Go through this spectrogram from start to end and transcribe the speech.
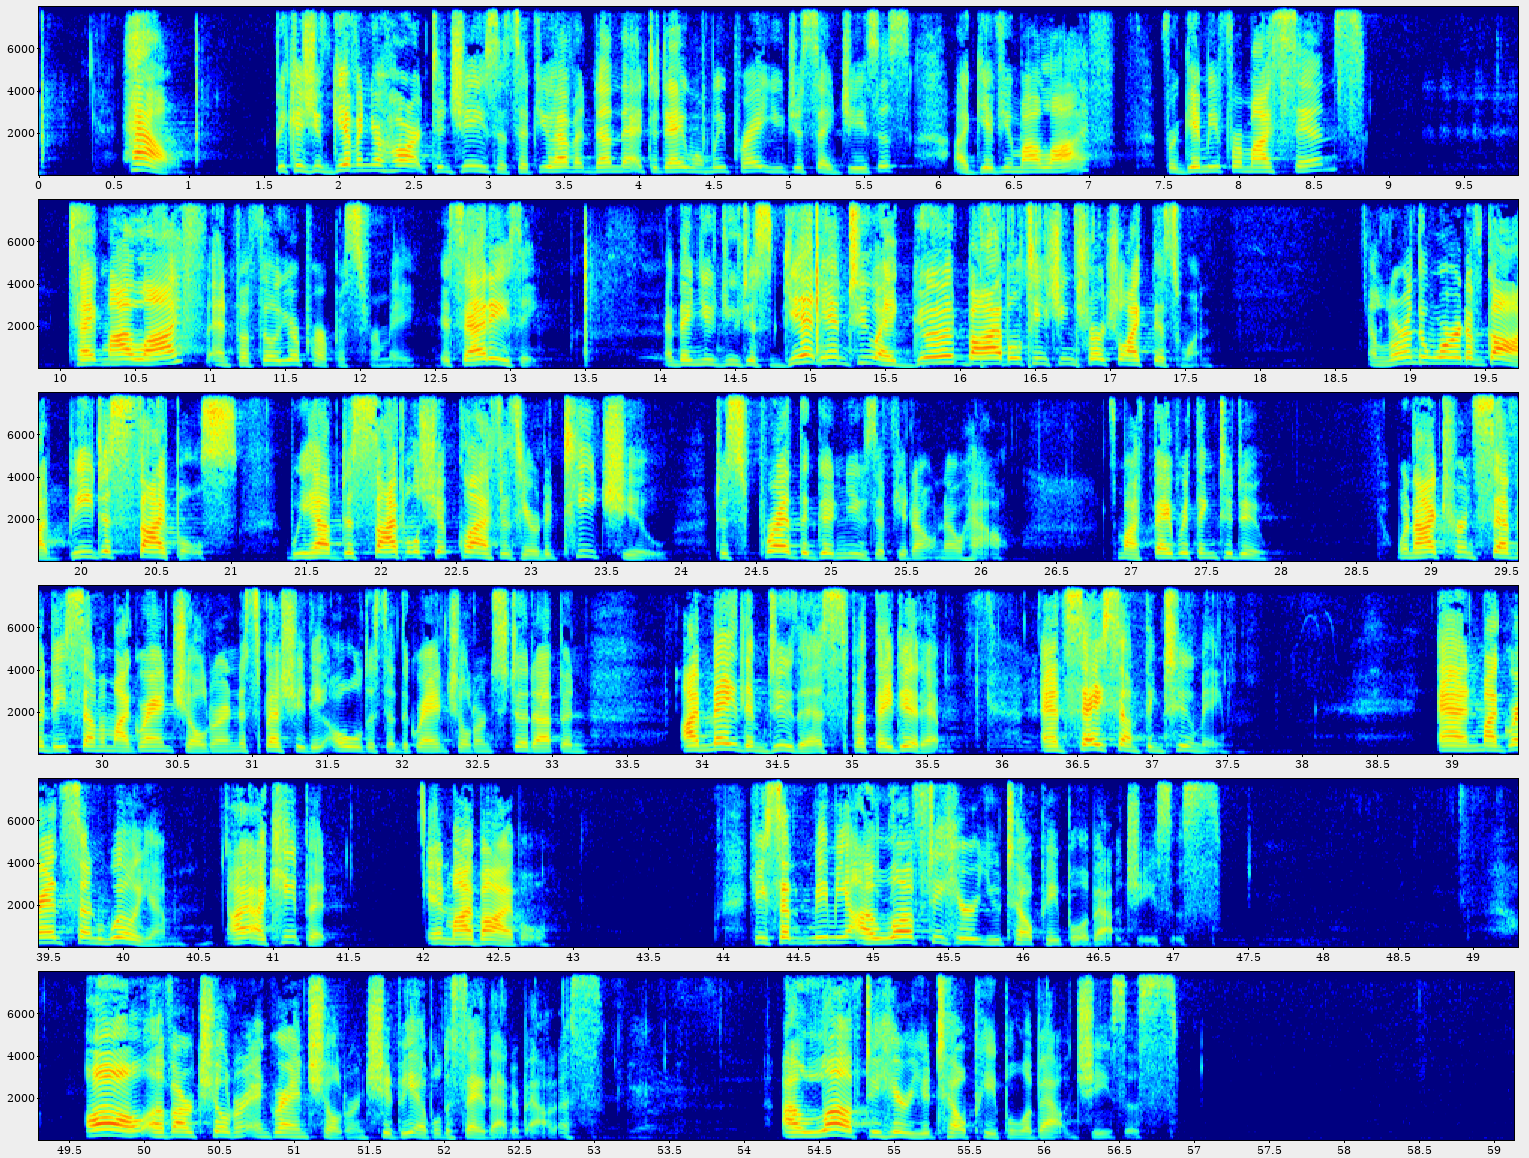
How? Because you've given your heart to Jesus. If you haven't done that today when we pray, you just say, Jesus, I give you my life. Forgive me for my sins. Take my life and fulfill your purpose for me. It's that easy. And then you, you just get into a good Bible teaching church like this one and learn the Word of God. Be disciples. We have discipleship classes here to teach you to spread the good news if you don't know how. It's my favorite thing to do. When I turned 70, some of my grandchildren, especially the oldest of the grandchildren, stood up and I made them do this, but they did it and say something to me. And my grandson, William, I, I keep it in my Bible. He said, Mimi, I love to hear you tell people about Jesus all of our children and grandchildren should be able to say that about us. I love to hear you tell people about Jesus.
